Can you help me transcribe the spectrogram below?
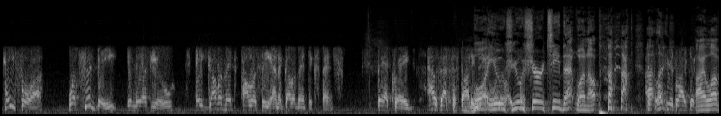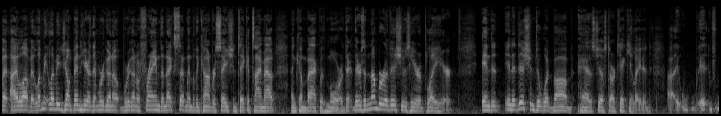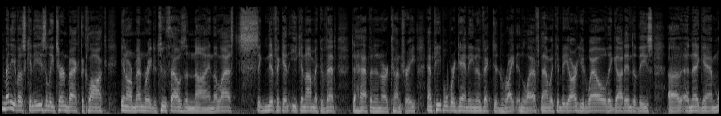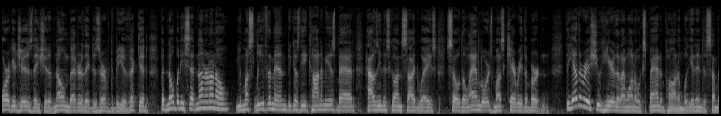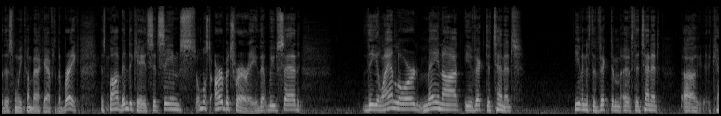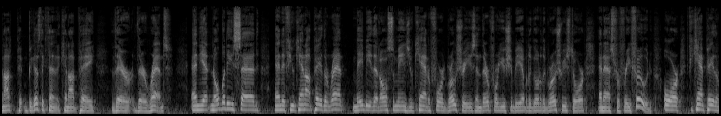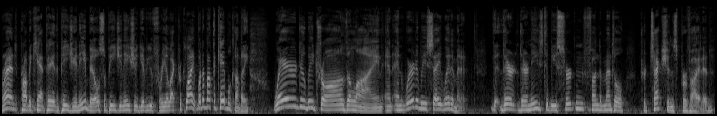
pay for what should be, in their view, a government policy and a government expense. There, Craig. How's that for starting? Boy, you right you sure teed that one up. I uh, let, you'd like it. I love it. I love it. Let me let me jump in here. Then we're gonna we're gonna frame the next segment of the conversation, take a time out, and come back with more. There, there's a number of issues here at play here. And in addition to what Bob has just articulated, uh, it, many of us can easily turn back the clock in our memory to 2009, the last significant economic event to happen in our country, and people were getting evicted right and left. Now it can be argued, well, they got into these uh, negam mortgages, they should have known better, they deserve to be evicted, but nobody said, no, no, no, no, you must leave them in because the economy is bad, housing has gone sideways, so the landlords must carry the burden. The other issue here that I want to expand upon, and we'll get into some of this when we come back after the break, as Bob indicates, it seems almost arbitrary that we've said the landlord may not evict a tenant even if the victim, if the tenant uh, cannot, because the tenant cannot pay their their rent, and yet nobody said, and if you cannot pay the rent, maybe that also means you can't afford groceries, and therefore you should be able to go to the grocery store and ask for free food. Or if you can't pay the rent, you probably can't pay the PG&E bill, so PG&E should give you free electric light. What about the cable company? Where do we draw the line, and, and where do we say, wait a minute, there there needs to be certain fundamental protections provided,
